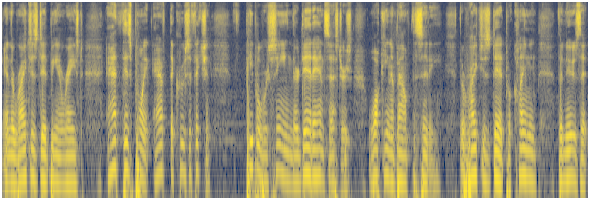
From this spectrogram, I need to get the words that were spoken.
and the righteous dead being raised. At this point, after the crucifixion, people were seeing their dead ancestors walking about the city, the righteous dead proclaiming the news that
